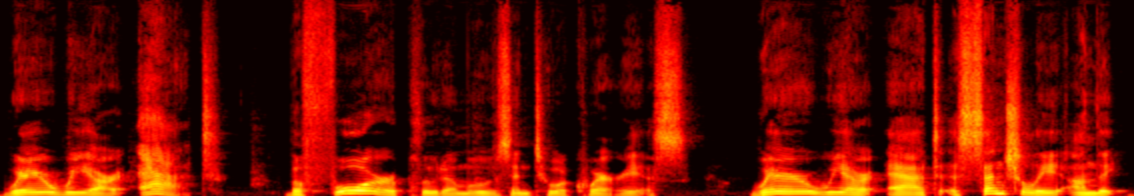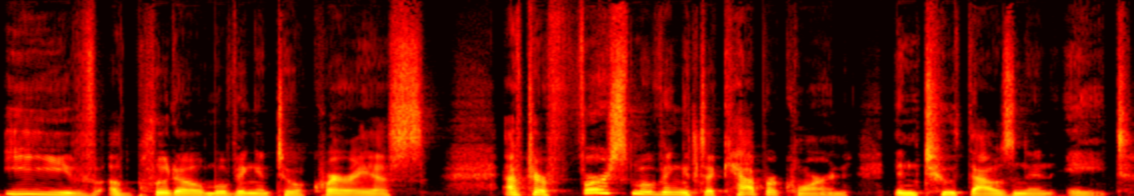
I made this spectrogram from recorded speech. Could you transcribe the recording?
where we are at before Pluto moves into Aquarius, where we are at essentially on the eve of Pluto moving into Aquarius after first moving into Capricorn in 2008.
